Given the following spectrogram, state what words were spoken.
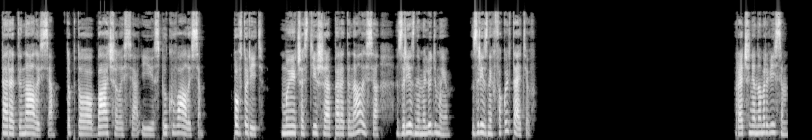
перетиналися, тобто бачилися і спілкувалися. Повторіть, ми частіше перетиналися з різними людьми, з різних факультетів. Речення номер 8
